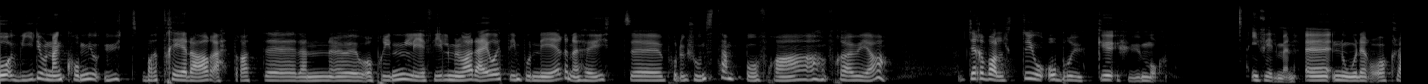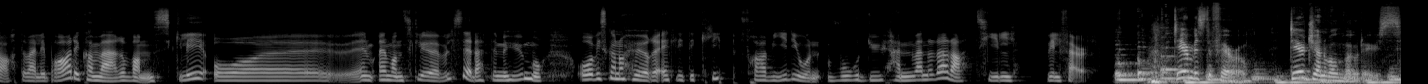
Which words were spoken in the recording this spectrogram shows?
og videoen den kom jo ut bare tre dager etter at uh, den uh, opprinnelige filmen var. Det er jo et imponerende høyt uh, produksjonstempo fra, fra UiA. Dere valgte jo å bruke humor i filmen, eh, noe dere òg klarte veldig bra. Det kan være vanskelig og en, en vanskelig øvelse, dette med humor. Og vi skal nå høre et lite klipp fra videoen hvor du henvender deg da til Will Ferrell. Dear Mr. Farrell, dear General Motors,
